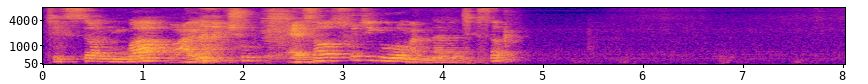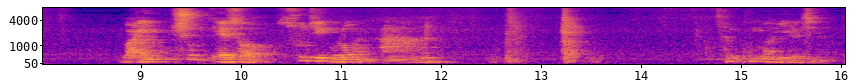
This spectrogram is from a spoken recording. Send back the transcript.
직선과 y축에서 수직으로 만나는 직선? Y축에서 수직으로 만나 3,2를 지날 때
